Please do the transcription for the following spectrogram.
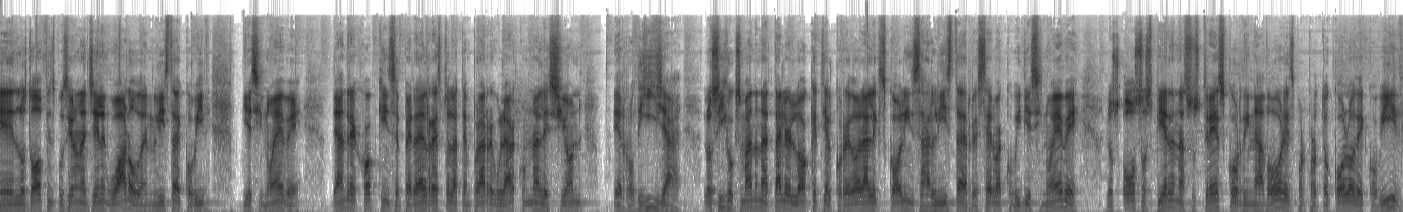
Eh, los Dolphins pusieron a Jalen Waddle en lista de COVID-19. De Andre Hopkins se perderá el resto de la temporada regular con una lesión de rodilla. Los Seahawks mandan a Tyler Lockett y al corredor Alex Collins a lista de reserva COVID-19. Los Osos pierden a sus tres coordinadores por protocolo de COVID.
